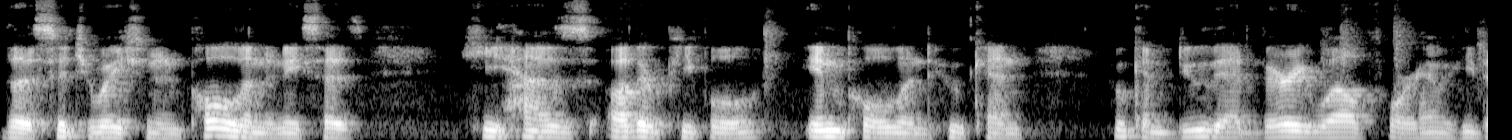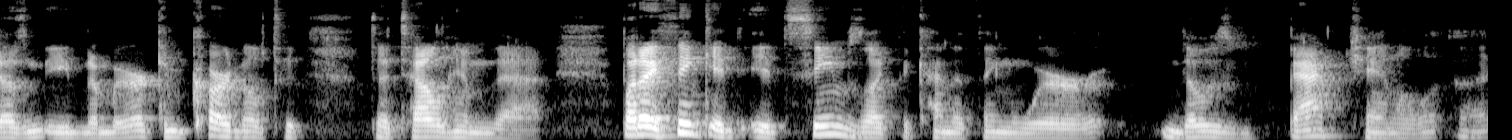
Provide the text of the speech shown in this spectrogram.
the situation in Poland? And he says, he has other people in Poland who can who can do that very well for him. He doesn't need an American cardinal to, to tell him that. But I think it, it seems like the kind of thing where those back channel uh,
